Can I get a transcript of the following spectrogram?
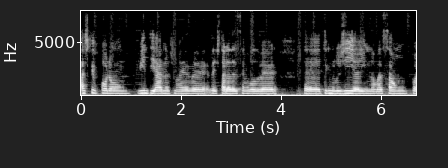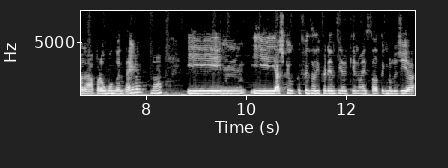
Acho que foram 20 anos, não é? De, de estar a desenvolver eh, tecnologia e inovação para, para o mundo inteiro, não? E, e acho que o que fez a diferença é que não é só tecnologia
